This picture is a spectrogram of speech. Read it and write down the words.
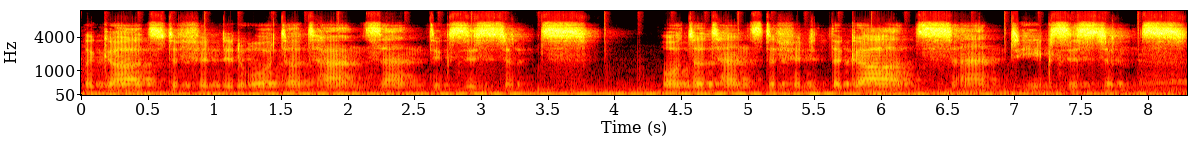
The gods defended Autotans and existence. Autotans defended the gods and existence.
